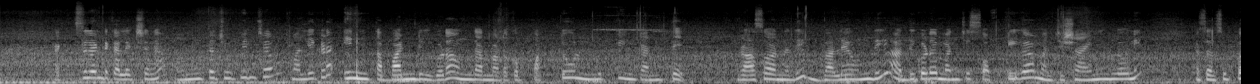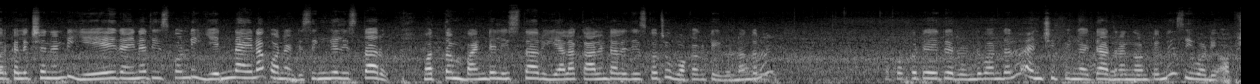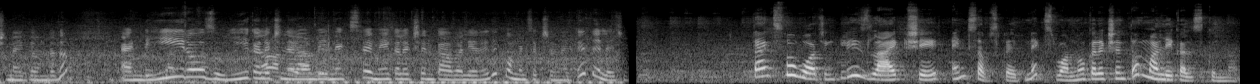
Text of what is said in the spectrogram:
ఎక్సలెంట్ కలెక్షన్. అంత చూపించాం. మళ్ళీ ఇక్కడ ఇంత బండిల్ కూడా ఉందన్నమాట. ఒక పట్టు లుక్ ఇంకంతే. రాసో అన్నది భలే ఉంది. అది కూడా మంచి సాఫ్టీగా మంచి షైనింగ్లోని అసలు సూపర్ కలెక్షన్ అండి. ఏదైనా తీసుకోండి. ఎన్నైనా కొనండి. సింగిల్ ఇస్తారు. మొత్తం బండిల్ ఇస్తారు. ఎలా కావాలంటే అలా తీసుకోవచ్చు. ఒకటి రెండు వందలు. ఒక్కొక్కటి అయితే రెండు వందలు. అండ్ షిప్పింగ్ అయితే అదనంగా ఉంటుంది. సిఓడి ఆప్షన్ అయితే ఉండదు. అండ్ ఈ రోజు ఈ కలెక్షన్ ఎలా ఉంది? నెక్స్ట్ టైం ఏ కలెక్షన్ కావాలి అనేది కామెంట్ సెక్షన్ అయితే తెలియజేయండి. Thanks for watching please like share and subscribe next one more కలెక్షన్తో మళ్ళీ కలుసుకుందాం.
